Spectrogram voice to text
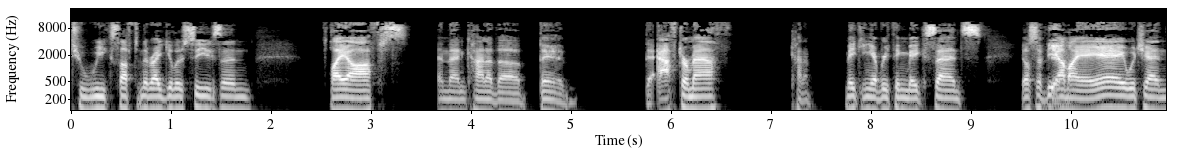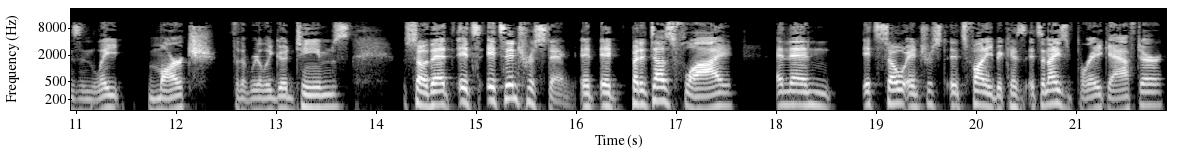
two weeks left in the regular season, playoffs, and then kind of the the the aftermath, kind of making everything make sense. You also have the yeah. MIAA, which ends in late March for the really good teams. So that it's it's interesting. It it but it does fly. And then it's so interesting. It's funny because it's a nice break after,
